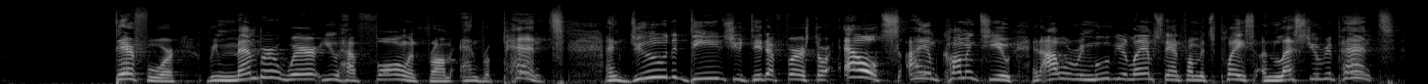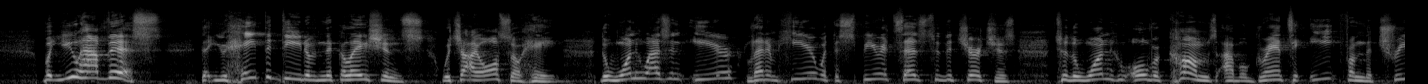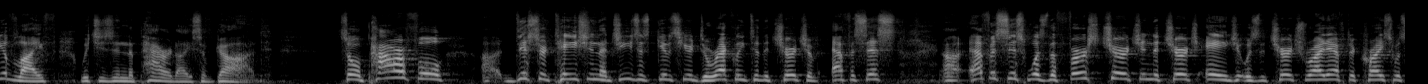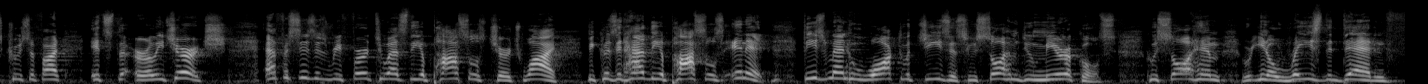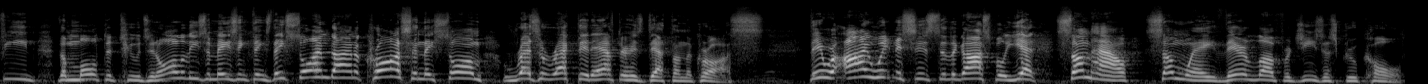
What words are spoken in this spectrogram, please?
Therefore, remember where you have fallen from and repent and do the deeds you did at first, or else I am coming to you and I will remove your lampstand from its place unless you repent. But you have this that you hate the deed of Nicolaitans, which I also hate. The one who has an ear, let him hear what the Spirit says to the churches. To the one who overcomes, I will grant to eat from the tree of life, which is in the paradise of God. So, a powerful uh, dissertation that Jesus gives here directly to the church of Ephesus. Uh, Ephesus was the first church in the church age. It was the church right after Christ was crucified. It's the early church. Ephesus is referred to as the apostles' church. Why? Because it had the apostles in it. These men who walked with Jesus, who saw him do miracles, who saw him, you know, raise the dead and feed the multitudes and all of these amazing things. They saw him die on a cross and they saw him resurrected after his death on the cross. They were eyewitnesses to the gospel, yet somehow, someway, their love for Jesus grew cold.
